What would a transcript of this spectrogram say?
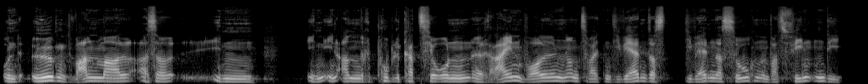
und irgendwann mal also in, in, in andere Publikationen rein wollen und so weiter. Die werden, das, die werden das suchen und was finden die.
